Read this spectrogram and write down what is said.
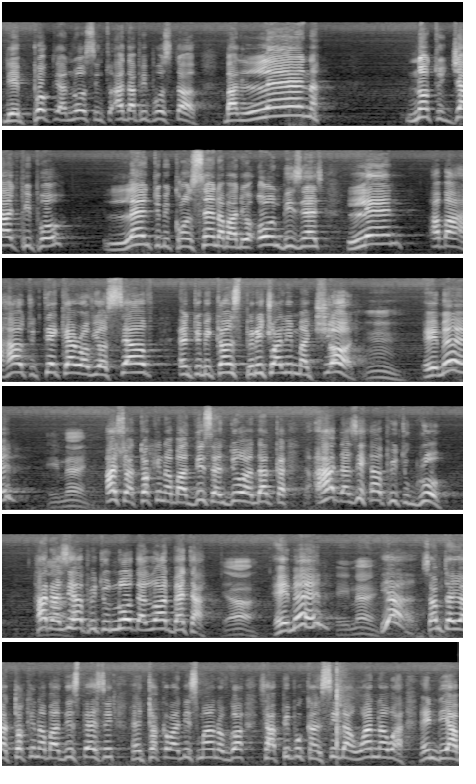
They poke their nose into other people's stuff. But learn not to judge people. Learn to be concerned about your own business. Learn about how to take care of yourself and to become spiritually matured. Mm. Amen. Amen. As you are talking about this and doing that, how does it help you to grow? How does it help you to know the Lord better? Yeah. Amen. Amen. Yeah, sometimes you are talking about this person and talk about this man of God. So people can sit down one hour and they are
